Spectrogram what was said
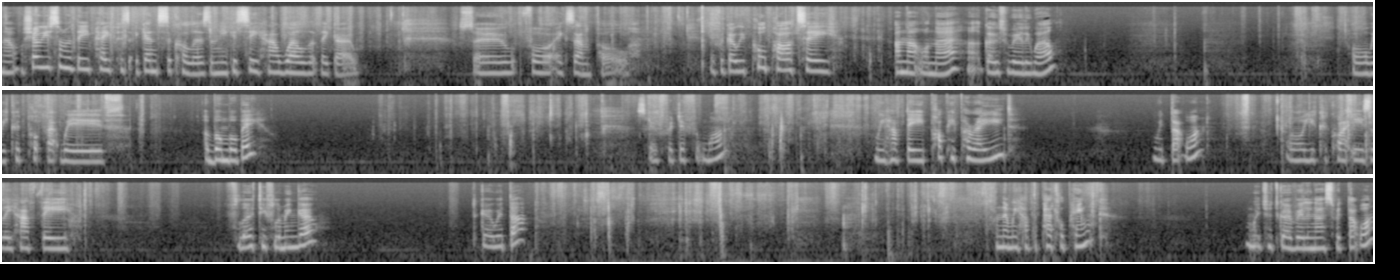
Now I'll show you some of the papers against the colours and you can see how well that they go. So for example, if we go with Pool Party and that one there that goes really well or we could put that with a bumblebee. Let's go for a different one. We have the poppy parade with that one. Or you could quite easily have the flirty flamingo to go with that. And then we have the petal pink, which would go really nice with that one.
